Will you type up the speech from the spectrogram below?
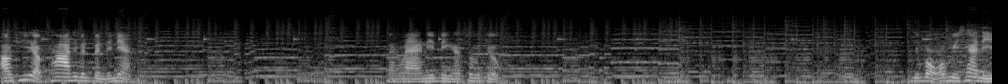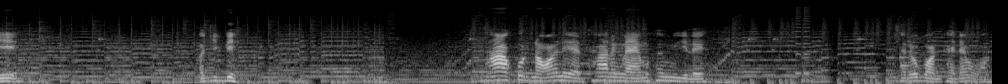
เอาที่แบบท่าที่มันเป็นไอเนี่ย แรงๆนิดนึงครับท่านผู้ชมย่าบอกว่ามีแค่นี้ เอาจริงดิท่าโคตรน้อยเลยท่าแรงๆไม่ค่อยมีเลยชาโดบอลใช้ได้ปะวะ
